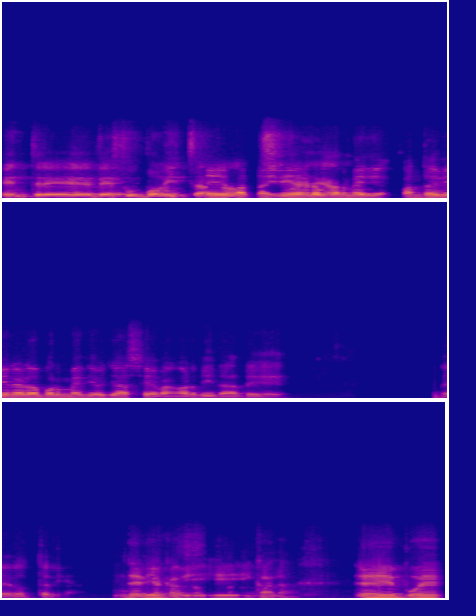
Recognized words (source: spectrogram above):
entre de futbolistas. cuando, hay dinero por medio, cuando hay dinero por medio ya se van a olvidar de, de lotería. De Diacabi y Cala. Eh, pues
